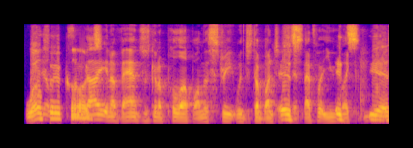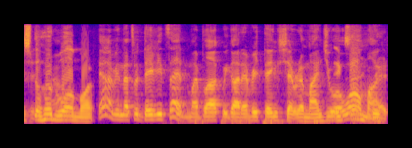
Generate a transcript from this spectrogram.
welfare Yeah, like some guy in a van's just gonna pull up on the street with just a bunch of It's- shit. That's what you like. yeah, it's the hood? Walmart. Yeah, I mean that's what David said. My block, we got everything. Shit reminds you of Exactly. Walmart.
